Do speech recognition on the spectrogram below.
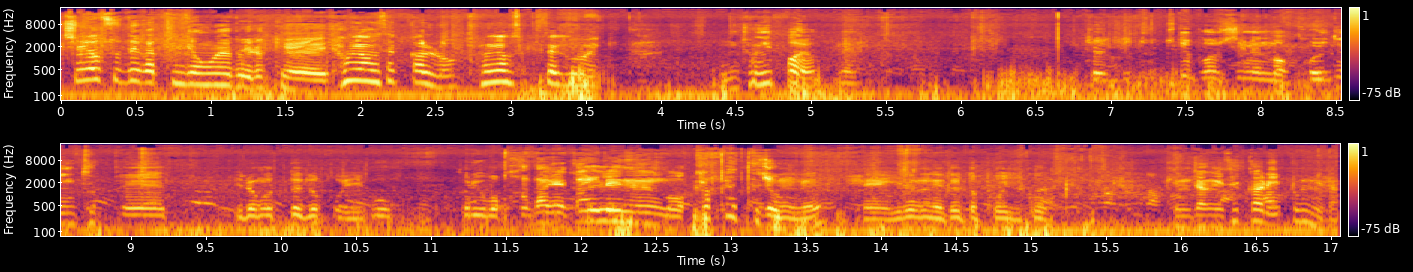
침엽수들 같은 경우에도 이렇게 형형 색깔로 형형 색색으로 이렇게 다 엄청 이뻐요. 네. 저기 저쪽에 보시면 뭐 골든 투펫 이런 것들도 보이고 그리고 뭐 바닥에 깔리는 뭐 카페트 종류 네, 이런 애들도 보이고 굉장히 색깔이 이쁩니다.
